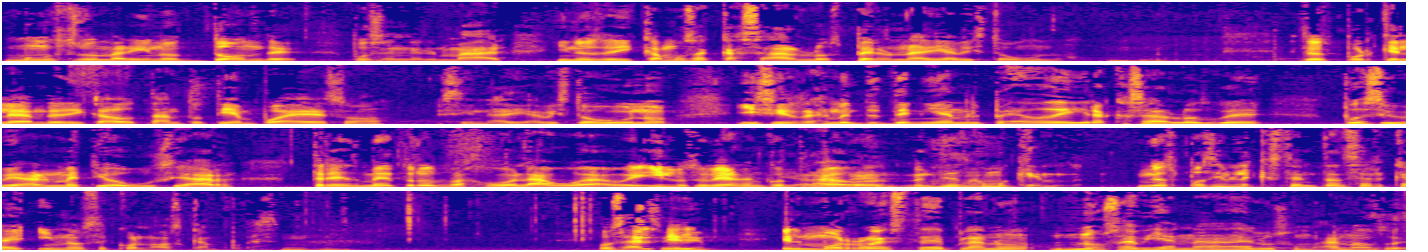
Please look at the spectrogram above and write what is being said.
monstruos marinos ¿dónde? Pues en el mar y nos dedicamos a cazarlos, pero nadie ha visto uno. Entonces, ¿por qué le han dedicado tanto tiempo a eso si nadie ha visto uno. Y si realmente tenían el pedo de ir a cazarlos, güey, pues se hubieran metido a bucear tres metros bajo el agua, güey, y los hubieran encontrado. ¿Me entiendes? Como que no es posible que estén tan cerca y no se conozcan, pues. O sea, el, Sí. el, el morro este de plano no sabía nada de los humanos, güey.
